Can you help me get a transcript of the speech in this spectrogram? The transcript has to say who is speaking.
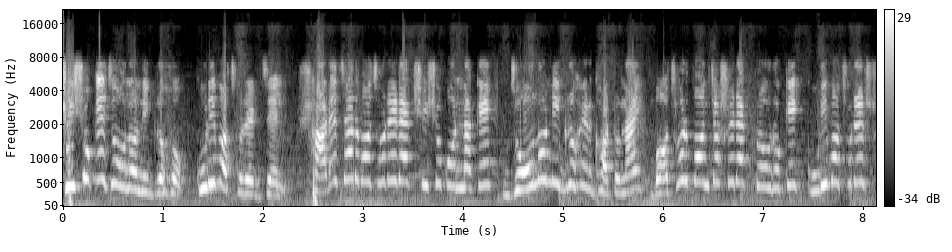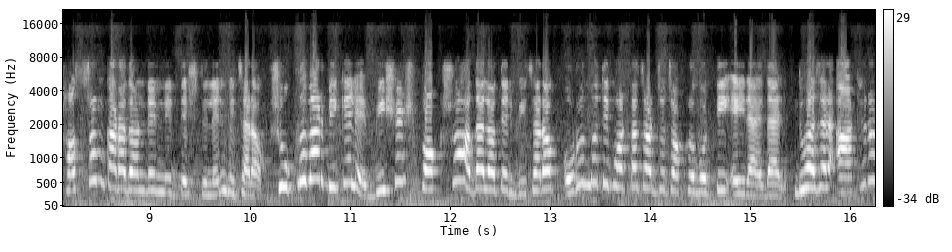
Speaker 1: শিশুকে যৌন নিগ্রহ, কুড়ি বছরের জেল। সাড়ে চার বছরের এক শিশু কন্যাকে যৌন নিগ্রহের ঘটনায় বছর পঞ্চাশের এক প্রৌঢ়কে কুড়ি বছরের সশ্রম কারাদণ্ডের নির্দেশ দিলেন বিচারক। শুক্রবার বিকেলে বিশেষ পক্সো আদালতের বিচারক অরুন্ধতী ভট্টাচার্য চক্রবর্তী এই রায় দেন। দু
